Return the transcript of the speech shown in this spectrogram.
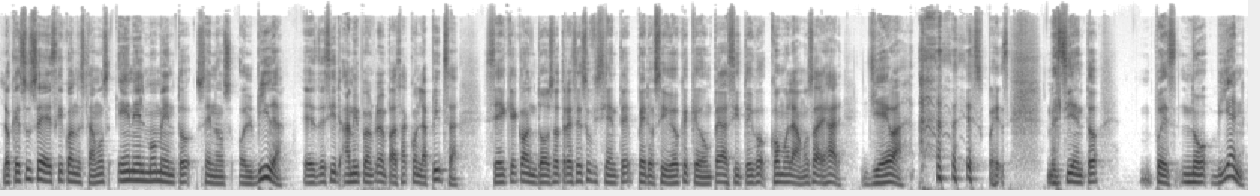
Lo que sucede es que cuando estamos en el momento se nos olvida es decir, a mí por ejemplo me pasa con la pizza. Sé que con dos o tres es suficiente, pero si veo que quedó un pedacito, digo, ¿cómo la vamos a dejar? Lleva. Después me siento pues no bien.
